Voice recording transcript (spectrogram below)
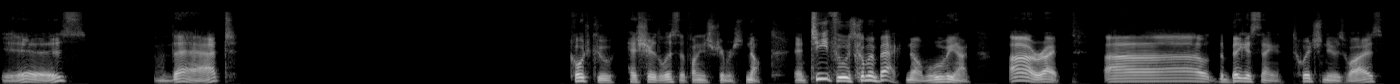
is that Coach Koo has shared the list of funny streamers. No, and Tfue is coming back. No, moving on. All right. Uh, the biggest thing, Twitch news wise,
